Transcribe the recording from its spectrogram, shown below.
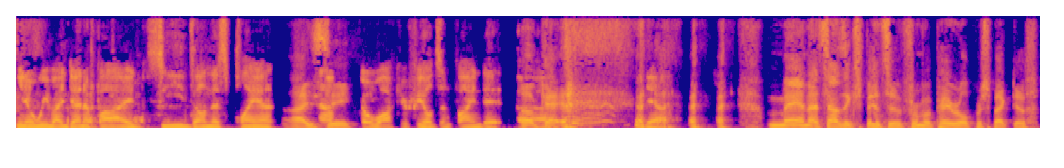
you know, we've identified seeds on this plant. I see. Now go walk your fields and find it. Okay. Uh, yeah. Man, that sounds expensive from a payroll perspective.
